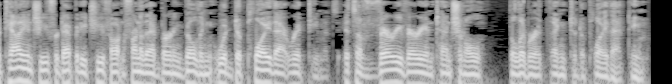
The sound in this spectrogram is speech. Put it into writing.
battalion chief or deputy chief out in front of that burning building would deploy that RIT team. It's it's a very very intentional, deliberate thing to deploy that team.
